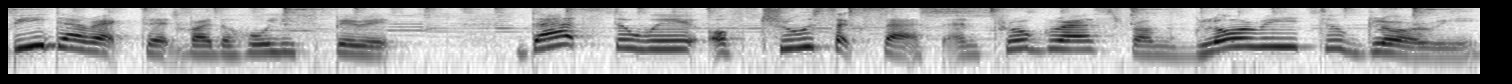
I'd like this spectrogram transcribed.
Be directed by the Holy Spirit. That's the way of true success and progress from glory to glory.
